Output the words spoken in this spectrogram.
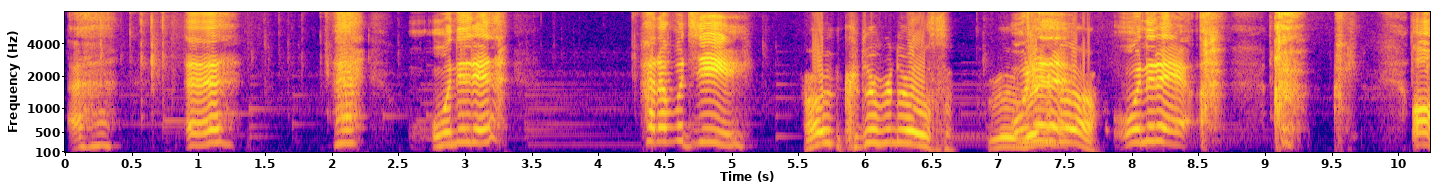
아, 에, 아, 오늘은 할아버지 그려 왜, 왜 오늘 오늘의 어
